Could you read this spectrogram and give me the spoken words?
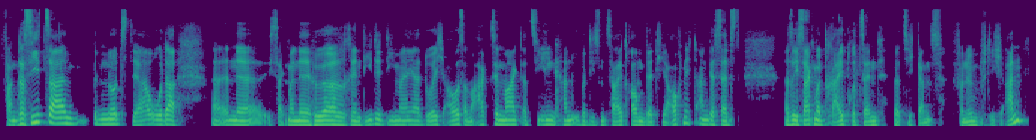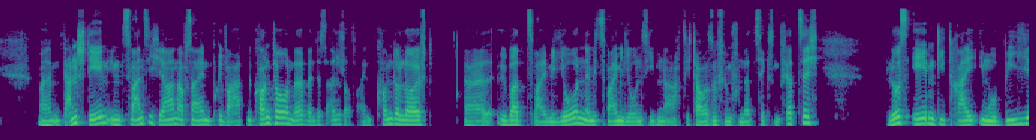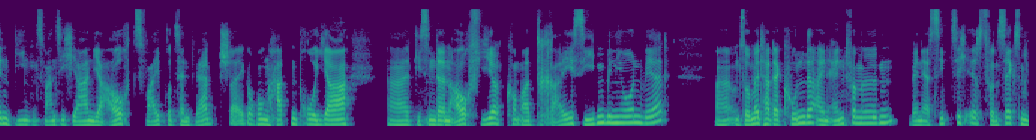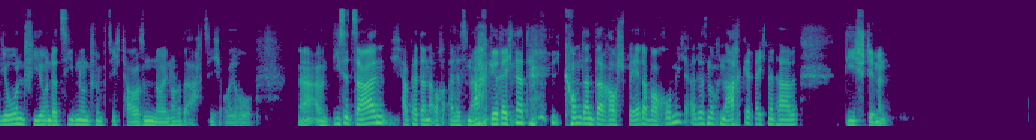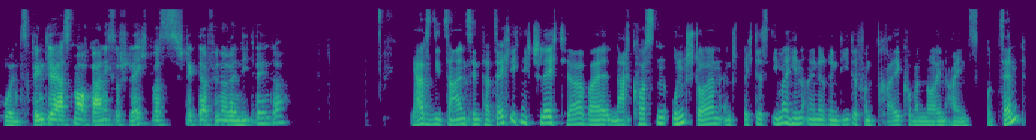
Fantasiezahlen benutzt, ja, oder äh, eine, ich sag mal, eine höhere Rendite, die man ja durchaus am Aktienmarkt erzielen kann über diesen Zeitraum, wird hier auch nicht angesetzt. Also ich sag mal, 3% hört sich ganz vernünftig an. Ähm, dann stehen in 20 Jahren auf seinem privaten Konto, ne, wenn das alles auf ein Konto läuft, äh, über 2 Millionen, nämlich 2.087.546 plus eben die drei Immobilien, die in 20 Jahren ja auch 2% Wertsteigerung hatten pro Jahr. Äh, die sind dann auch 4,37 Millionen wert. Äh, und somit hat der Kunde ein Endvermögen, wenn er 70 ist, von 6.457.980 Euro. Ja, und diese Zahlen, ich habe ja dann auch alles nachgerechnet. Ich komme dann darauf später, warum ich alles noch nachgerechnet habe. Die stimmen. Und es klingt ja erstmal auch gar nicht so schlecht. Was steckt da für eine Rendite hinter? Ja, also die Zahlen sind tatsächlich nicht schlecht, ja, weil nach Kosten und Steuern entspricht es immerhin eine Rendite von 3,91 Prozent.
